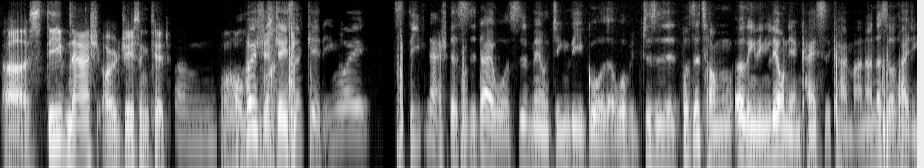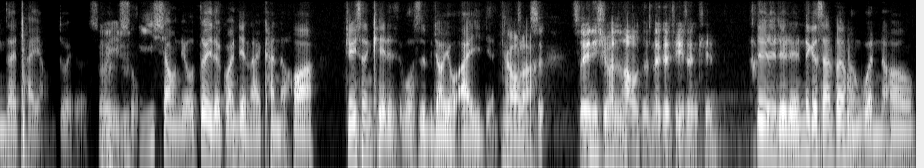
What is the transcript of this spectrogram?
呃、uh,，Steve Nash or Jason Kidd？嗯，我会选 Jason Kidd，因为。Steve Nash 的时代我是没有经历过的，我就是我是从二零零六年开始看嘛，那那时候他已经在太阳队了，所以说以小牛队的观点来看的话，Jason Kidd 我是比较有爱一点。好啦，所以你喜欢老的那个 Jason Kidd？对对对对，那个三分很稳，然后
